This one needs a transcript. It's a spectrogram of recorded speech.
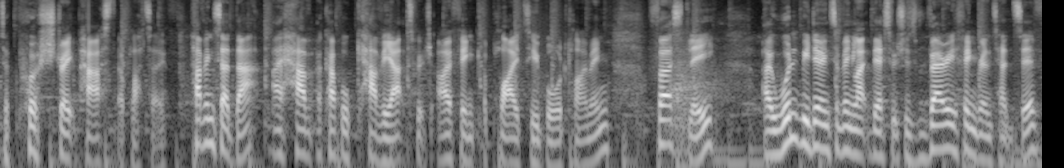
to push straight past a plateau. Having said that, I have a couple caveats which I think apply to board climbing. Firstly, I wouldn't be doing something like this, which is very finger intensive,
